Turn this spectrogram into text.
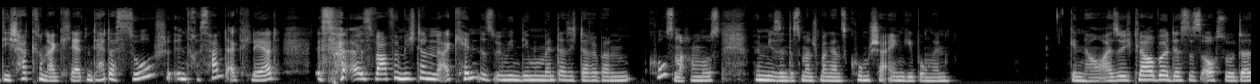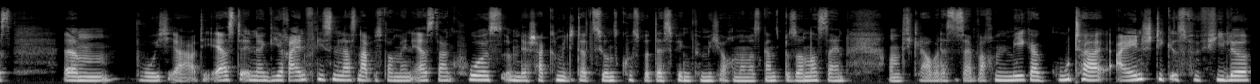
die Chakren erklärt und der hat das so interessant erklärt. Es, es war für mich dann eine Erkenntnis irgendwie in dem Moment, dass ich darüber einen Kurs machen muss. Bei mir sind das manchmal ganz komische Eingebungen. Genau, also ich glaube, das ist auch so, dass ähm, wo ich ja die erste Energie reinfließen lassen habe. Es war mein erster Kurs und der Chakra-Meditationskurs wird deswegen für mich auch immer was ganz Besonderes sein. Und ich glaube, dass es einfach ein mega guter Einstieg ist für viele,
